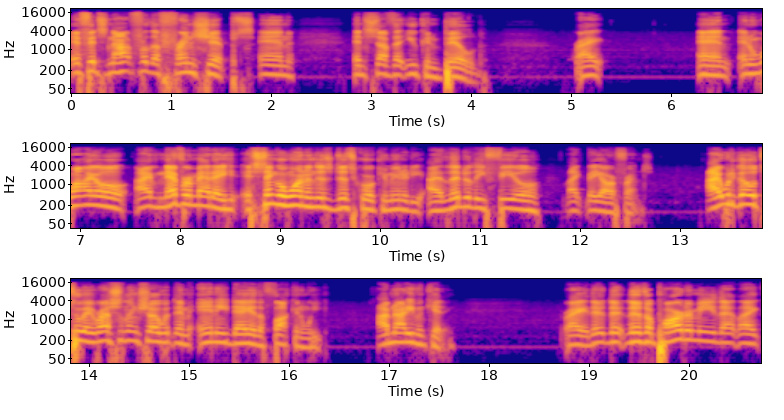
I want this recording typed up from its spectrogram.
if it's not for the friendships and and stuff that you can build, right? And and while I've never met a, a single one in this Discord community, I literally feel like they are friends. I would go to a wrestling show with them any day of the fucking week. I'm not even kidding. Right? There, there there's a part of me that like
